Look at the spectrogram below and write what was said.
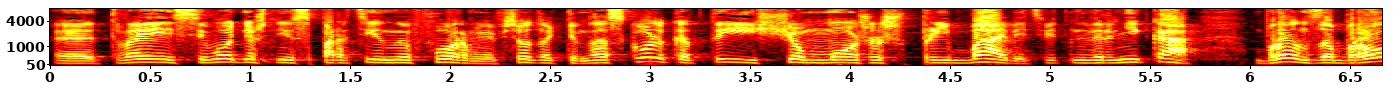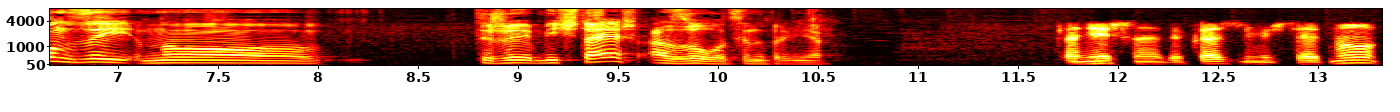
э, твоей сегодняшней спортивной форме, все-таки насколько ты еще можешь прибавить? Ведь наверняка бронза бронзой, но ты же мечтаешь о золоте, например. Конечно, это каждый мечтает. Но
